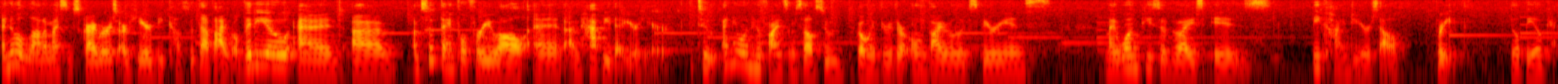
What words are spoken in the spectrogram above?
I know a lot of my subscribers are here because of that viral video and um, I'm so thankful for you all and I'm happy that you're here. To anyone who finds themselves going through their own viral experience, my one piece of advice is be kind to yourself. Breathe. You'll be okay.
